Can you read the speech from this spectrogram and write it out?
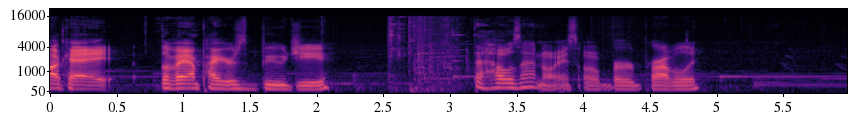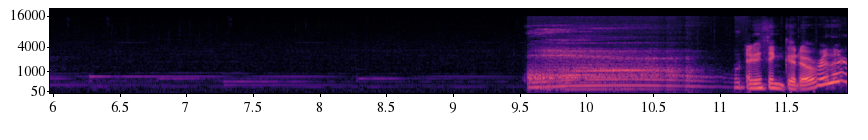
Okay, the vampire's bougie. What the hell was that noise? Oh, bird, probably. Oh. Anything good over there?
